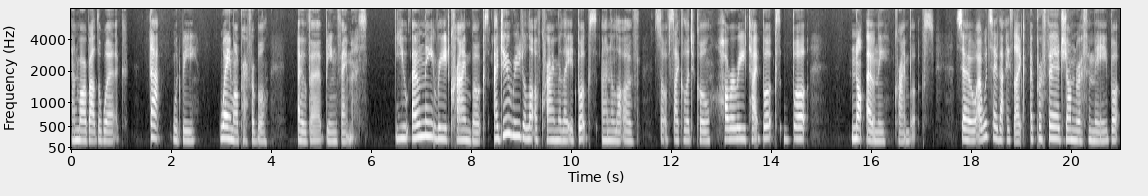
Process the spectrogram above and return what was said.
and more about the work. That would be way more preferable over being famous you only read crime books. I do read a lot of crime related books and a lot of sort of psychological horror type books, but not only crime books. So I would say that is like a preferred genre for me, but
